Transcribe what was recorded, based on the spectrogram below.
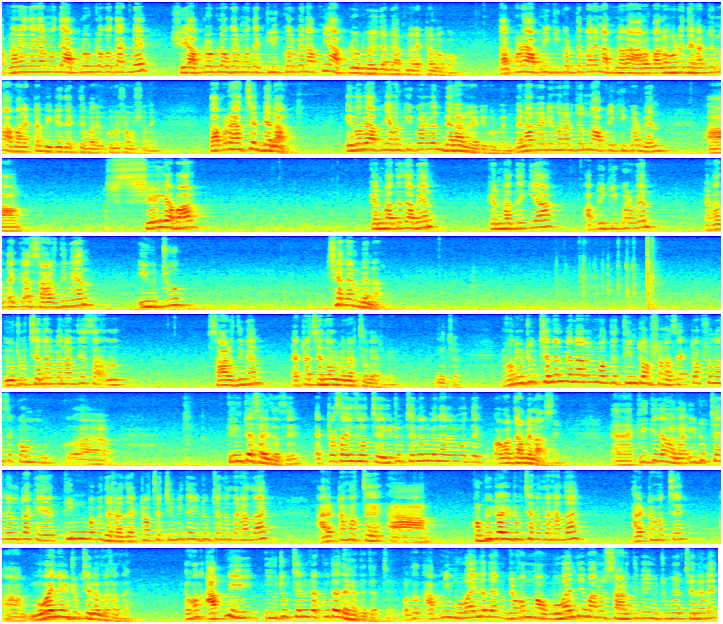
আপনার এই জায়গার মধ্যে আপলোড লোগো থাকবে, সেই আপলোড লোগোর মধ্যে ক্লিক করবেন আপনি আপলোড হয়ে যাবে আপনার একটা লোগো তারপরে আপনি কি করতে পারেন, আপনারা আরও ভালো করে দেখার জন্য আমার একটা ভিডিও দেখতে পারেন, কোনো সমস্যা নেই। তারপরে হচ্ছে ব্যানার এভাবে আপনি এখন কি করবেন ব্যানার রেডি করবেন। ব্যানার রেডি করার জন্য আপনি কি করবেন সেই আবার ক্যানভাতে যাবেন। ক্যানভাতে গিয়া আপনি কি করবেন? এখান থেকে সার্চ দিবেন YouTube channel banner YouTube channel banner দিয়ে সার্চ দিবেন, একটা চ্যানেল ব্যানার চলে আসবে। আচ্ছা এখন ইউটিউব চ্যানেল ব্যানারের মধ্যে তিনটে অপশন আছে। একটা অপশন আছে কম তিনটে সাইজ আছে। একটা সাইজ হচ্ছে ইউটিউব চ্যানেল ব্যানারের মধ্যে আবার ঝামেলা আছে। কি কি ঝামেলা ইউটিউব চ্যানেলটাকে তিনভাবে দেখা যায়। একটা হচ্ছে টিভিতে ইউটিউব চ্যানেল দেখা যায়, আরেকটা হচ্ছে কম্পিউটার ইউটিউব চ্যানেল দেখা যায়, আরেকটা হচ্ছে মোবাইলে ইউটিউব চ্যানেল দেখা যায়। এখন আপনি ইউটিউব চ্যানেলটা কোথায় দেখাতে চাচ্ছেন? অর্থাৎ আপনি মোবাইলে যখন মোবাইল দিয়ে মানুষ সার্চ দিবে ইউটিউবের চ্যানেলে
